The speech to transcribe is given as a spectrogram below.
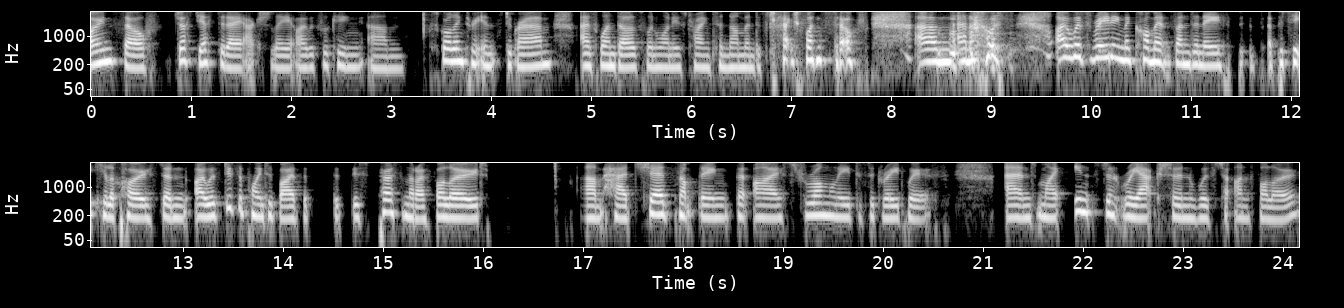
own self just yesterday actually i was looking um, scrolling through Instagram as one does when one is trying to numb and distract oneself. Um, and I was I was reading the comments underneath a particular post, and I was disappointed by the, the this person that I followed. Um, had shared something that I strongly disagreed with. And my instant reaction was to unfollow.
